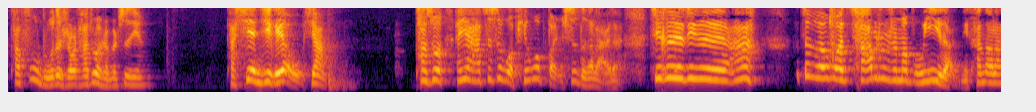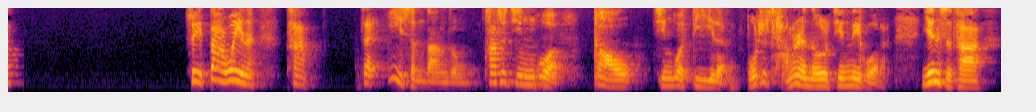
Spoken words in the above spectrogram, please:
他富足的时候，他做什么事情？”他献祭给偶像，他说：“哎呀，这是我凭我本事得来的，这个这个啊，这个我查不出什么不义的。”你看到了？所以大卫呢，他在一生当中，他是经过高、经过低的，不是常人都经历过的。因此，他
